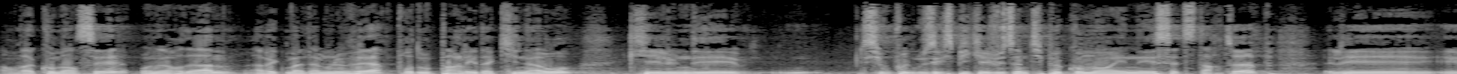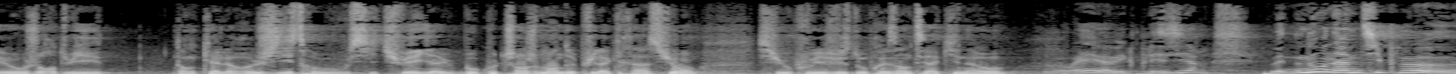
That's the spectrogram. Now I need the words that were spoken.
On va commencer, honneur d'âme, avec Madame Levert pour nous parler d'Akinao, qui est l'une des si vous pouvez nous expliquer juste un petit peu comment est née cette start-up et aujourd'hui dans quel registre vous vous situez. Il y a eu beaucoup de changements depuis la création. Si vous pouviez juste nous présenter Akinao. Oui, avec plaisir. Nous, on est un petit peu euh,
